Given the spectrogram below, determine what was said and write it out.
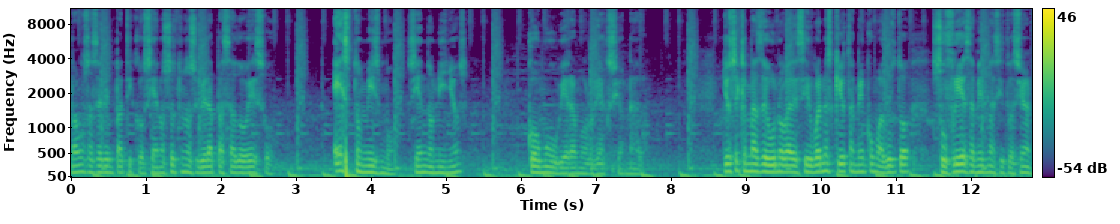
Vamos a ser empáticos. Si a nosotros nos hubiera pasado eso, esto mismo, siendo niños, ¿cómo hubiéramos reaccionado? Yo sé que más de uno va a decir, bueno, es que yo también como adulto sufrí esa misma situación.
